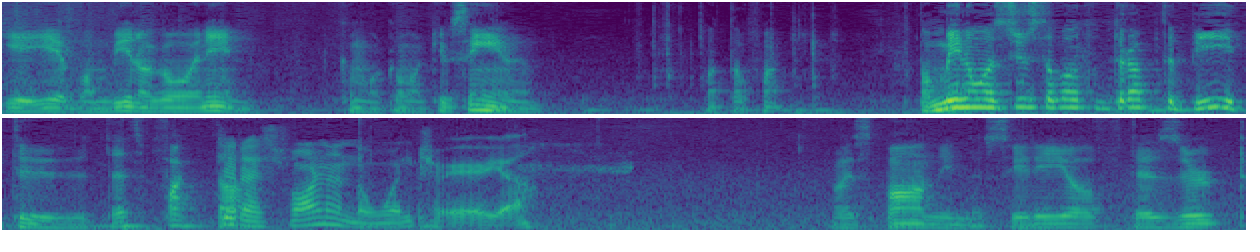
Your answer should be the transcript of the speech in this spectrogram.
Yeah, yeah, Bambino going in. Come on, come on, keep singing. What the fuck? Bambino was just about to drop the beat, dude. That's fucked Dude, up. I spawned in the winter area. I spawned in the city of desert.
